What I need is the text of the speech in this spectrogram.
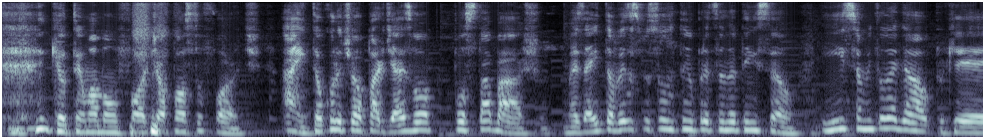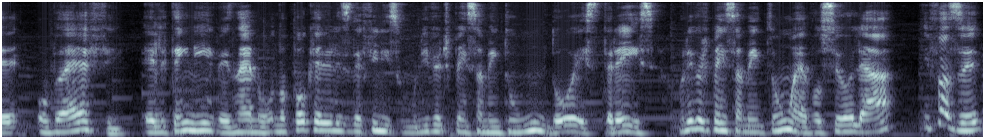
que eu tenho uma mão forte e aposto forte. Ah, então quando eu tiver um par de ais, vou apostar baixo. Mas aí talvez as pessoas não tenham prestando atenção. E isso é muito legal, porque o blefe, ele tem níveis, né? No, no poker eles definem isso, um nível de pensamento 1, 2, 3. O nível de pensamento 1 é você olhar e fazer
